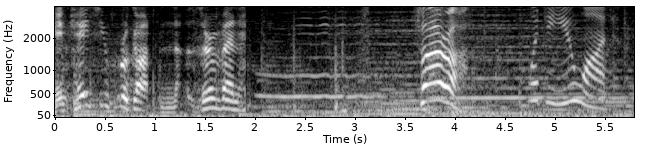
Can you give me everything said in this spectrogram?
In case you've forgotten, Zurvan... Farah! What do you want?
